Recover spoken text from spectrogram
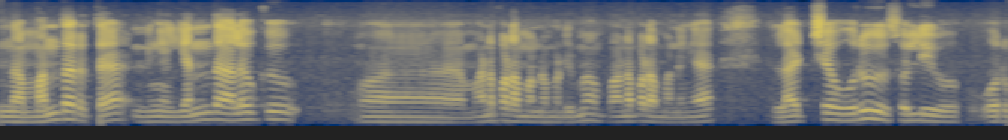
இந்த மந்திரத்தை நீங்கள் எந்த அளவுக்கு மனப்பாடம் பண்ண முடியுமோ மனப்பாடம் பண்ணுங்கள் லட்ச உரு சொல்லி ஒரு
